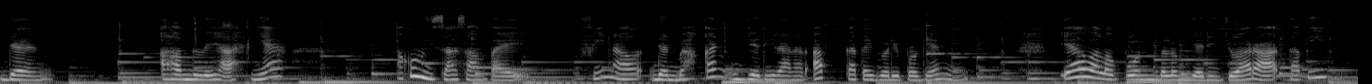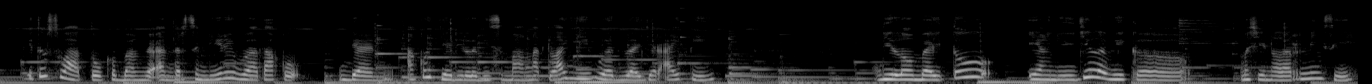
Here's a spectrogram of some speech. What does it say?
Dan alhamdulillahnya aku bisa sampai final dan bahkan jadi runner up kategori programming. Ya walaupun belum jadi juara, tapi itu suatu kebanggaan tersendiri buat aku dan aku jadi lebih semangat lagi buat belajar IT. Di lomba itu yang diuji lebih ke machine learning sih.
